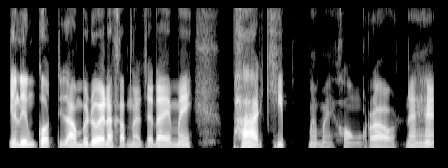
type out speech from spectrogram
อย่าลืมกดติดตามไปด้วยนะครับนะจะได้ไม่พลาดคลิปใหม่ๆของเรานะฮะ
